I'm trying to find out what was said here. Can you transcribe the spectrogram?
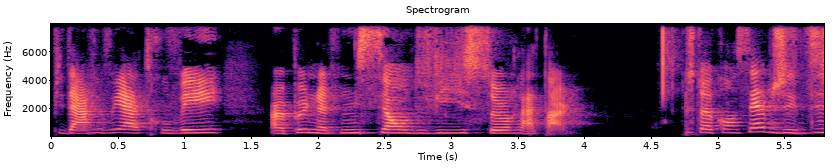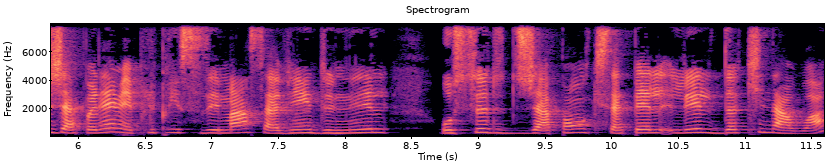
puis d'arriver à trouver un peu notre mission de vie sur la Terre. C'est un concept, j'ai dit japonais, mais plus précisément, ça vient d'une île au sud du Japon qui s'appelle l'île d'Okinawa.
